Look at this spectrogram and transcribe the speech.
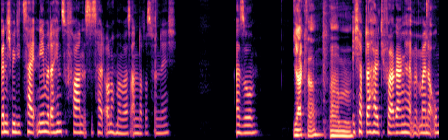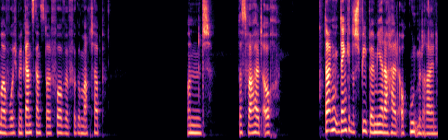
wenn ich mir die Zeit nehme, dahin zu fahren, ist es halt auch noch mal was anderes, finde ich. Also. Ja, klar. Ähm, ich habe da halt die Vergangenheit mit meiner Oma, wo ich mir ganz, ganz doll Vorwürfe gemacht habe. Und das war halt auch. Ich denke, das spielt bei mir da halt auch gut mit rein.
